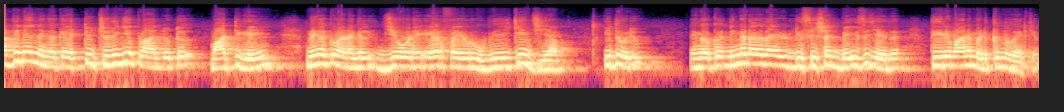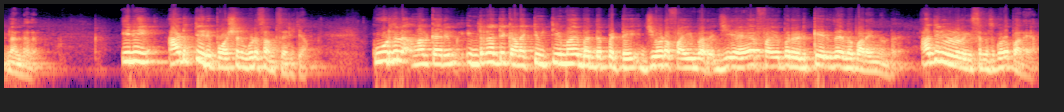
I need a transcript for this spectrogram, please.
അതിനെ നിങ്ങൾക്ക് ഏറ്റവും ചുരുങ്ങിയ പ്ലാനിലോട്ട് മാറ്റുകയും നിങ്ങൾക്ക് വേണമെങ്കിൽ ജിയോയുടെ എയർ ഫൈബർ ഉപയോഗിക്കുകയും ചെയ്യാം. ഇതൊരു നിങ്ങൾക്ക് നിങ്ങളുടേതായ ഒരു ഡിസിഷൻ ബേസ് ചെയ്ത് തീരുമാനം എടുക്കുന്നതായിരിക്കും നല്ലത്. ഇനി അടുത്തൊരു പോർഷൻ കൂടെ സംസാരിക്കാം. കൂടുതൽ ആൾക്കാരും ഇന്റർനെറ്റ് കണക്ടിവിറ്റിയുമായി ബന്ധപ്പെട്ട് ജിയോയുടെ ഫൈബർ ജി എയർ ഫൈബർ എടുക്കരുത് എന്ന് പറയുന്നുണ്ട്. അതിനുള്ള റീസൺസ് കൂടെ പറയാം.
